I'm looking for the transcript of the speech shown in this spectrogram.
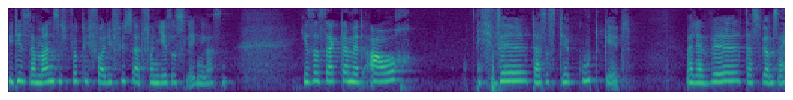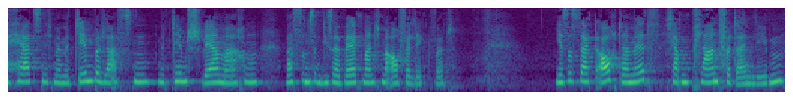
wie dieser Mann sich wirklich vor die Füße hat von Jesus legen lassen. Jesus sagt damit auch, ich will, dass es dir gut geht weil er will, dass wir unser Herz nicht mehr mit dem belasten, mit dem schwer machen, was uns in dieser Welt manchmal auferlegt wird. Jesus sagt auch damit, ich habe einen Plan für dein Leben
